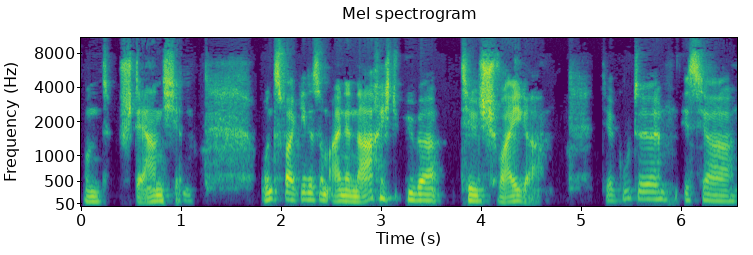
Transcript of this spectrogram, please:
und Sternchen. Und zwar geht es um eine Nachricht über Till Schweiger. Der Gute ist ja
